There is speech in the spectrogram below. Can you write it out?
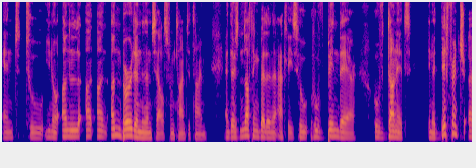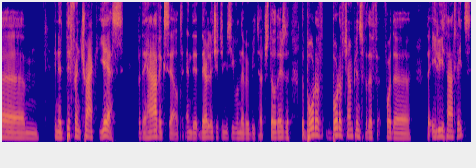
and to you know un, un, unburden themselves from time to time and there's nothing better than athletes who who've been there who've done it in a different um, in a different track yes but they have excelled, and the, their legitimacy will never be touched. So there's the, the board of board of champions for the for the the elite athletes,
